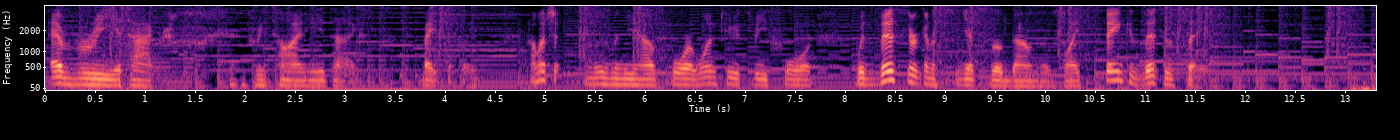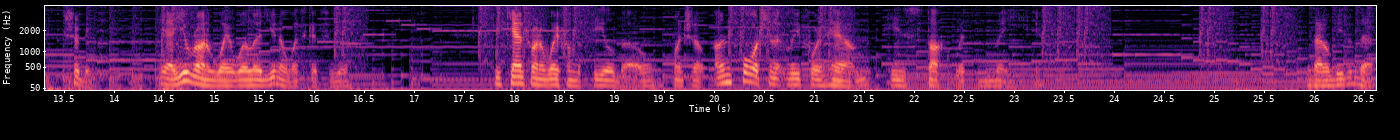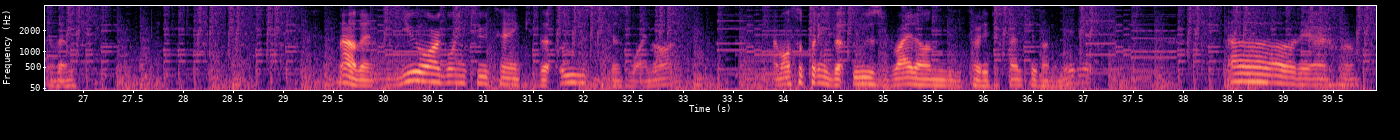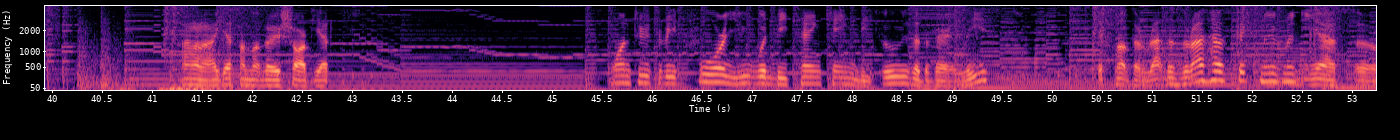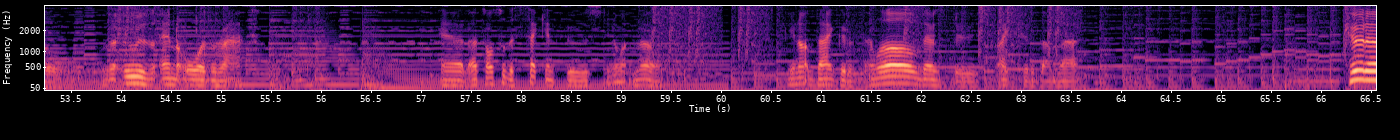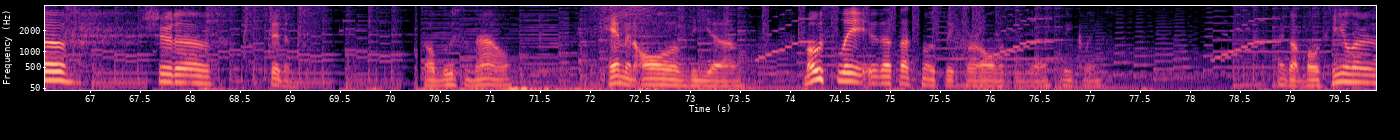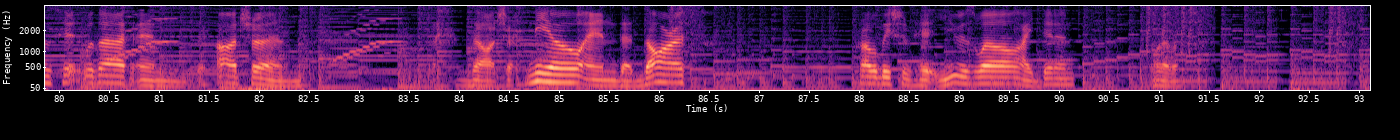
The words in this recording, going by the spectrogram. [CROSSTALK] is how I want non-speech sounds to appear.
every attack every time he attacks, basically. How much movement do you have for? One, two, three, four. With this, you're gonna get slowed down though, so I think this is safe. Should be. Yeah, you run away, Willard. You know what's good for you. He can't run away from the field, though. Unfortunately for him, he's stuck with me. That'll be the death of him. Now then, you are going to tank the ooze, because why not? I'm also putting the ooze right on the 30% because I'm an idiot. Oh dear, well... I don't know, I guess I'm not very sharp yet. One, two, three, four, you would be tanking the ooze at the very least. If not the rat. Does the rat have six movement? Yeah, so the ooze and or the rat. Yeah, that's also the second boost. You know what? No. You're not that good at that. Well, there's boost. I could have done that. Could have. Should have. Didn't. I'll boost him now. Him and all of the, uh, Mostly, that, that's mostly for all of the uh, weaklings. I got both healers hit with that, and the Archer, and [SIGHS] the Archer Neo, and the Darth. Probably should have hit you as well. I didn't. Whatever.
